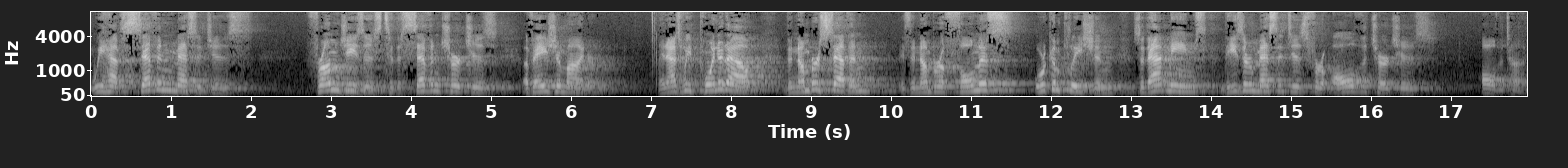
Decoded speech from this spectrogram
we have seven messages from Jesus to the seven churches of Asia Minor. And as we pointed out, the number seven is the number of fullness, or completion. So that means these are messages for all the churches all the time.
